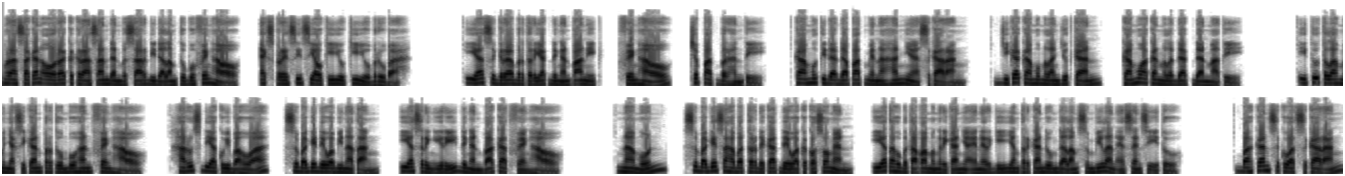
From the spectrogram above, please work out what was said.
Merasakan aura kekerasan dan besar di dalam tubuh Feng Hao, ekspresi Xiao Qiu Qiu berubah. Ia segera berteriak dengan panik, Feng Hao, cepat berhenti. Kamu tidak dapat menahannya sekarang. Jika kamu melanjutkan, kamu akan meledak dan mati. Itu telah menyaksikan pertumbuhan Feng Hao. Harus diakui bahwa, sebagai dewa binatang, ia sering iri dengan bakat Feng Hao. Namun, sebagai sahabat terdekat Dewa Kekosongan, ia tahu betapa mengerikannya energi yang terkandung dalam sembilan esensi itu. Bahkan sekuat sekarang,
